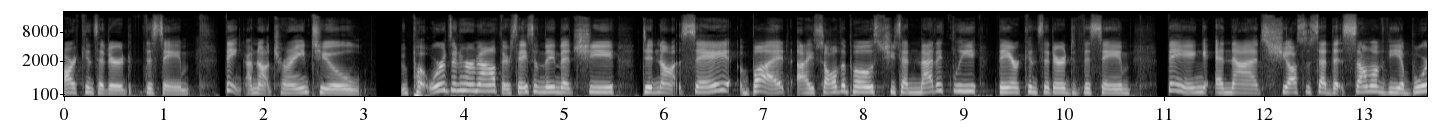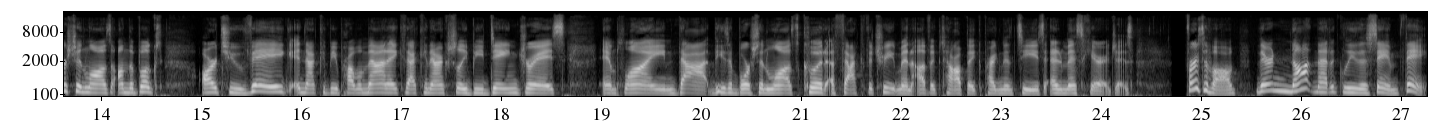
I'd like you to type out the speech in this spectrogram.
are considered the same thing. I'm not trying to put words in her mouth or say something that she did not say, but I saw the post. She said medically they are considered the same thing, and that she also said that some of the abortion laws on the books are too vague and that could be problematic. That can actually be dangerous, implying that these abortion laws could affect the treatment of ectopic pregnancies and miscarriages. First of all, they're not medically the same thing.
